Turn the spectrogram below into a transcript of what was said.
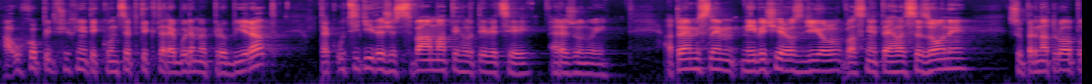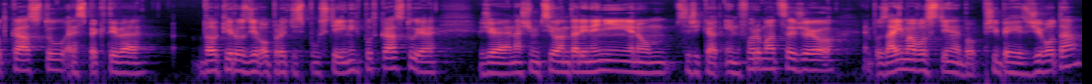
a uchopit všechny ty koncepty, které budeme probírat, tak ucítíte, že s váma tyhle ty věci rezonují. A to je, myslím, největší rozdíl vlastně téhle sezóny Supernatural podcastu, respektive velký rozdíl oproti spoustě jiných podcastů je, že naším cílem tady není jenom si říkat informace, že jo, nebo zajímavosti, nebo příběhy z života,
